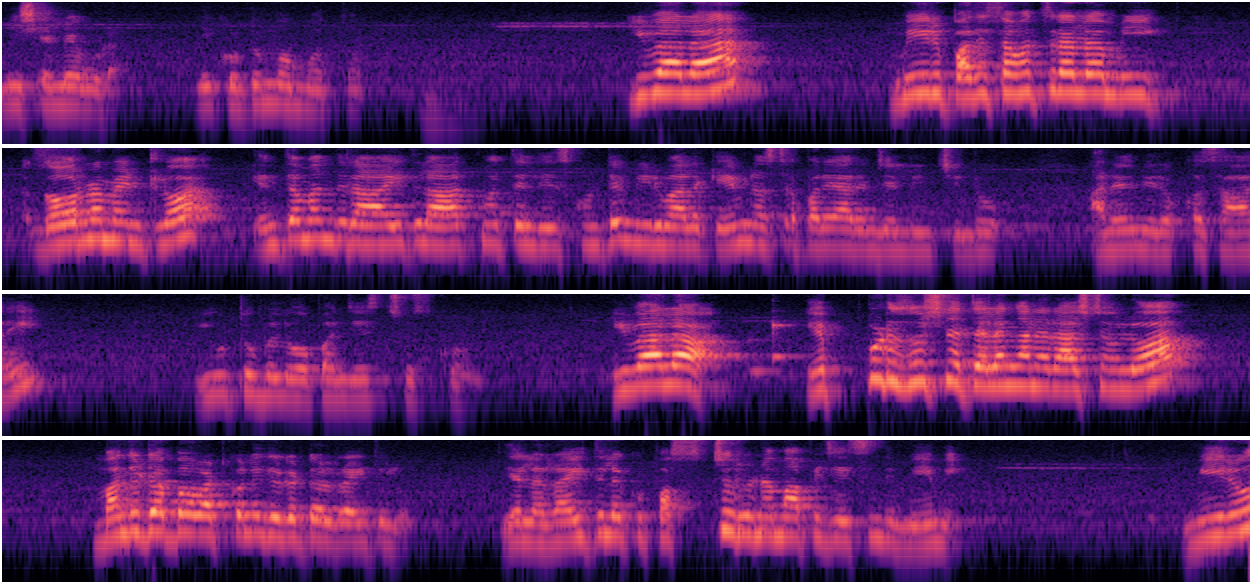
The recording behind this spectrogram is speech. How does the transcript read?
మీ చెల్లె కూడా. మీ కుటుంబం మొత్తం. ఇవాళ మీరు పది సంవత్సరాల మీ గవర్నమెంట్లో ఎంతమంది రైతులు ఆత్మహత్యలు చేసుకుంటే మీరు వాళ్ళకి ఏం నష్టపరిహారం చెల్లించిండ్రు అనేది మీరు ఒక్కసారి యూట్యూబ్లో ఓపెన్ చేసి చూసుకోండి. ఇవాళ ఎప్పుడు చూసిన తెలంగాణ రాష్ట్రంలో మందు డబ్బా పట్టుకొని దిగటోళ్ళు రైతులు. ఇలా రైతులకు ఫస్ట్ రుణమాఫీ చేసింది మేమే. మీరు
